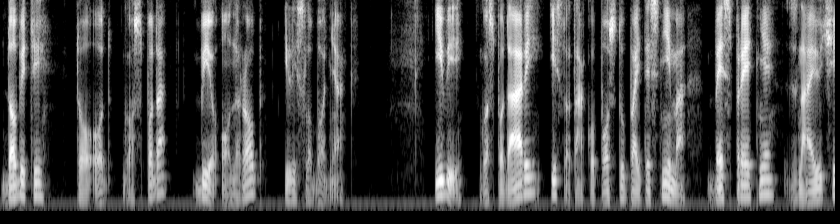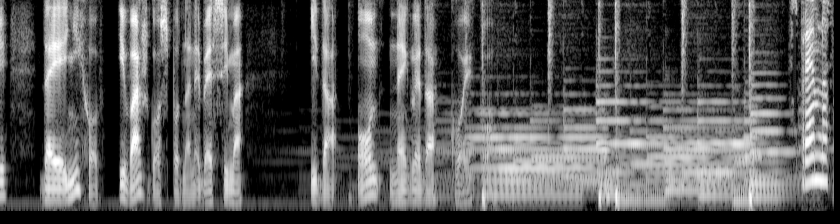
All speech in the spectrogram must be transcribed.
dobiti to od gospoda, bio on rob ili slobodnjak. I vi, gospodari, isto tako postupajte s njima, bez pretnje, znajući da je njihov i vaš gospod na nebesima i da on ne gleda ko je ko. Spremnost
